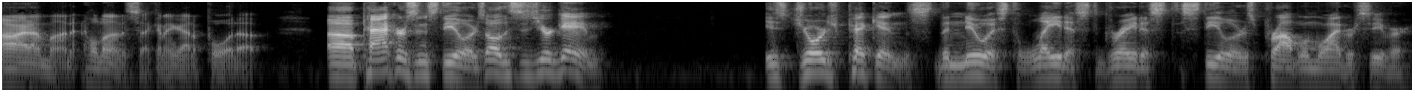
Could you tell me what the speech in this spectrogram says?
All right, I'm on it. Hold on a second. I got to pull it up. Uh, Packers and Steelers. Oh, this is your game. Is George Pickens the newest, latest, greatest Steelers problem wide receiver?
